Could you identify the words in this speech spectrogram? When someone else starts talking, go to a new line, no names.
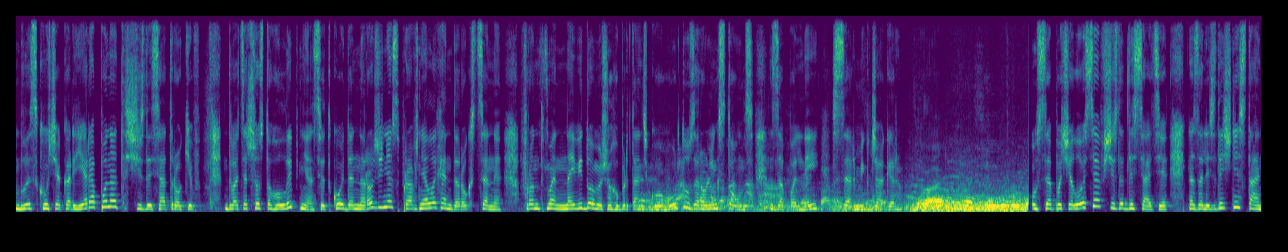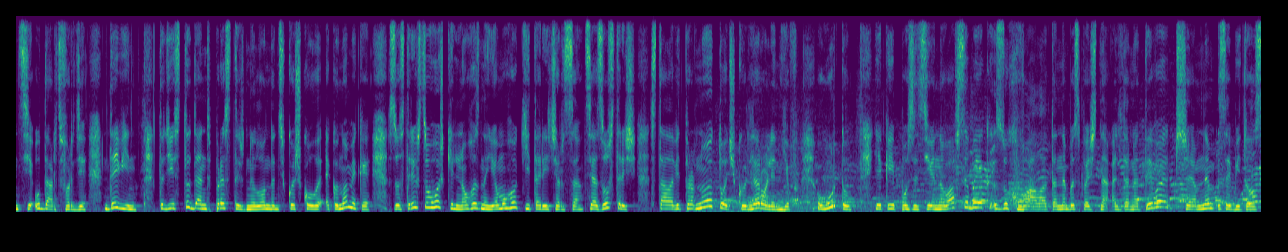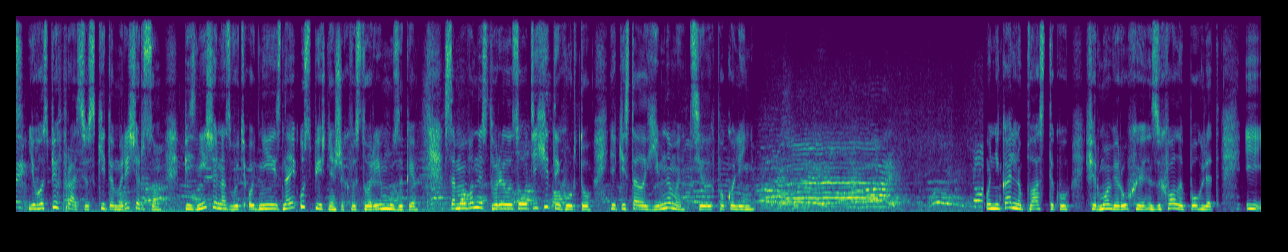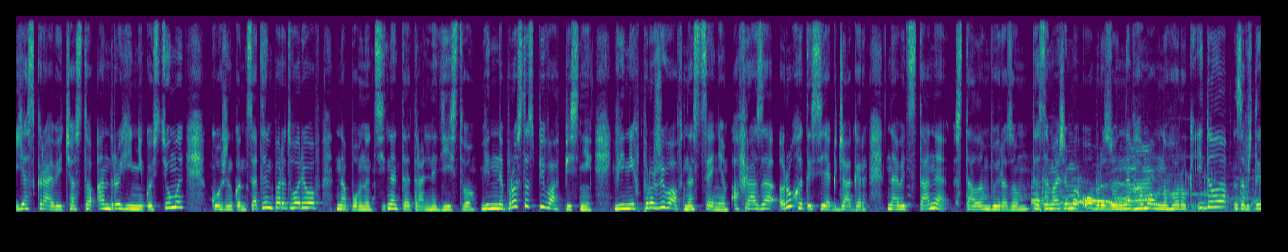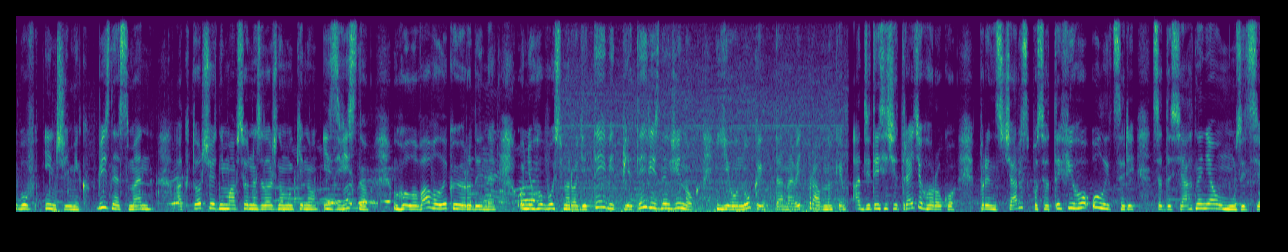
Блискуча кар'єра понад 60 років. 26 липня святкує день народження справжня легенда рок-сцени, фронтмен найвідомішого британського гурту The Rolling Stones – запальний сер Мік Джаггер. Усе почалося в 60-ті на залізничній станції у Дартфорді, де він, тоді студент престижної лондонської школи економіки, зустрів свого шкільного знайомого Кіта Річардса. Ця зустріч стала відправною точкою для ролінгів гурту, який позиціонував себе як зухвала та небезпечна альтернатива чемним The Beatles. Його співпрацю з Кітом Річардсом пізніше назвуть однією з найуспішніших в історії музики. Саме вони створили золоті хіти гурту, які стали гімнами цілих поколінь. Унікальну пластику, фірмові рухи, зухвалий погляд і яскраві, часто андрогінні костюми. Кожен концерт він перетворював на повноцінне театральне дійство. Він не просто співав пісні, він їх проживав на сцені. А фраза рухатися як джагер навіть стане сталим виразом. Та за межами образу невгамовного рок-ідола завжди був інший мік: бізнесмен, актор, що знімався у незалежному кіно, і звісно, голова великої родини. У нього восьмеро дітей від п'яти різних жінок. Є онуки та навіть правнуки. А 2003 року принц Чарльз посвятив його у лицарі за досягнення у музиці.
